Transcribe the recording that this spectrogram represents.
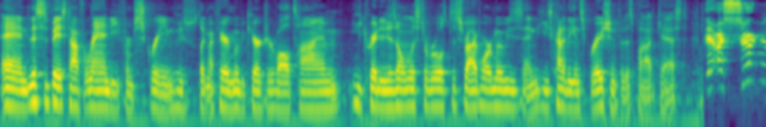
And this is based off Randy from Scream, who's like my favorite movie character of all time. He created his own list of rules to survive horror movies, and he's kind of the inspiration for this podcast. There are certain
